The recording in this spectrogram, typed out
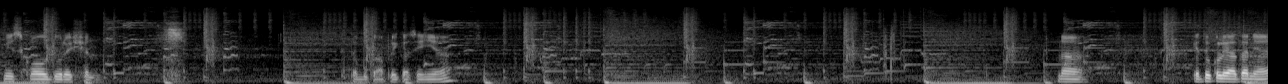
miss call duration kita buka aplikasinya. Nah itu kelihatan ya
